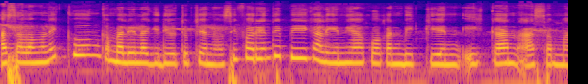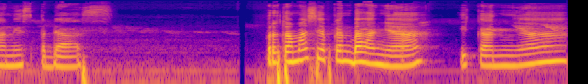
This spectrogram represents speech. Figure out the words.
Assalamualaikum, kembali lagi di YouTube channel Si Varian TV. Kali ini aku akan bikin ikan asam manis pedas. Pertama siapkan bahannya. Ikannya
